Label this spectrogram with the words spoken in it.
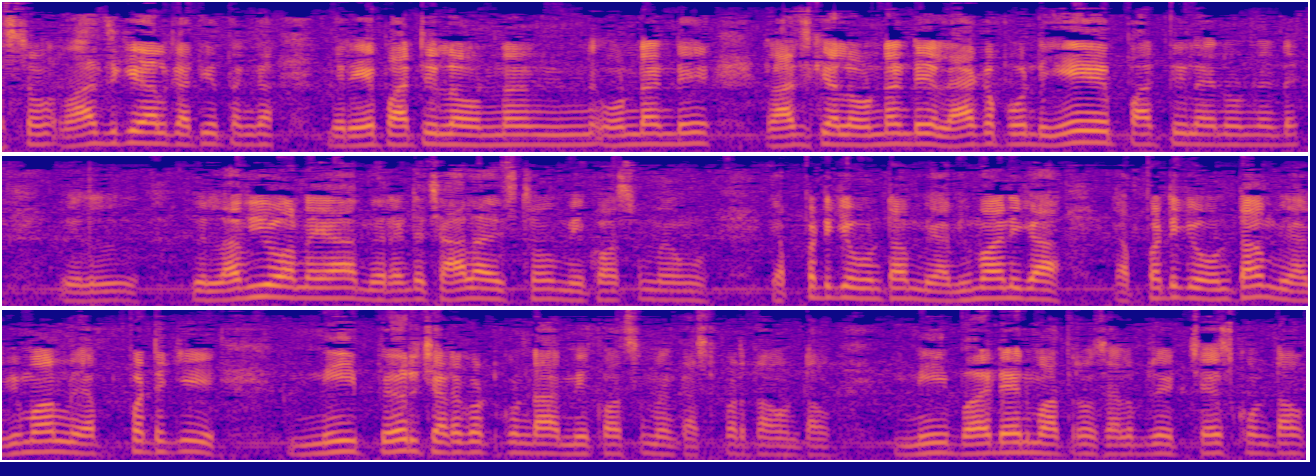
ఇష్టం. రాజకీయాలకు అతీతంగా మీరు ఏ పార్టీలో ఉండండి రాజకీయాల్లో ఉండండి లేకపోండి ఏ పార్టీలో అయినా ఉండండి వీ వి లవ్ యూ అన్నయ్య. మీరంటే చాలా ఇష్టం. మీకోసం మేము ఎప్పటికీ ఉంటాం. మీ అభిమానిగా ఎప్పటికీ ఉంటాం. మీ అభిమానులు ఎప్పటికీ మీ పేరు చెడగొట్టకుండా మీకోసం మేము కష్టపడతా ఉంటాం. మీ బర్త్డేని మాత్రం సెలబ్రేట్ చేసుకుంటాం.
